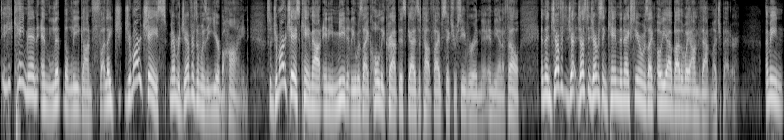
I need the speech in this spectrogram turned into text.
Did he came in and lit the league on fire? Like Ja'Marr Chase, remember Jefferson was a year behind, so Ja'Marr Chase came out and immediately was like, "Holy crap, this guy's a top five, six receiver in the in the NFL." And then Jefferson, Je- Justin Jefferson came the next year and was like, "Oh yeah, by the way, I'm that much better." I mean,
